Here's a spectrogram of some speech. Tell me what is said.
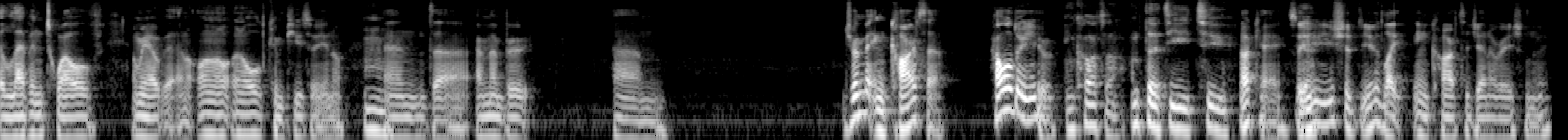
11 12 and we had an, an old computer you know Mm. and uh, I remember um, do you remember Encarta how old are you Encarta, I'm 32. okay so Yeah. you, you should you're like Encarta generation right?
